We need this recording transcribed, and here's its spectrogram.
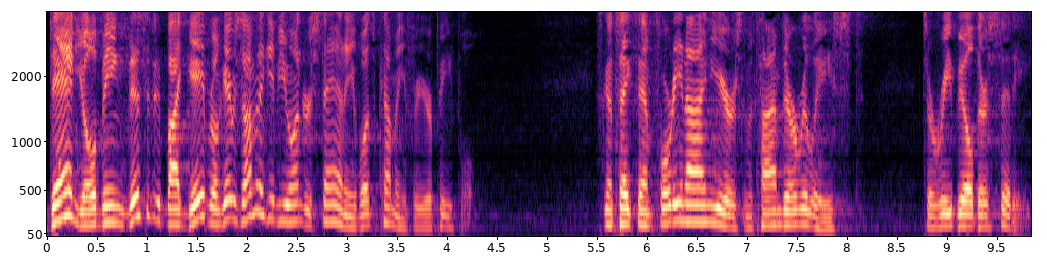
Daniel being visited by Gabriel. Gabriel said, I'm going to give you understanding of what's coming for your people. It's going to take them 49 years from the time they're released to rebuild their city.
